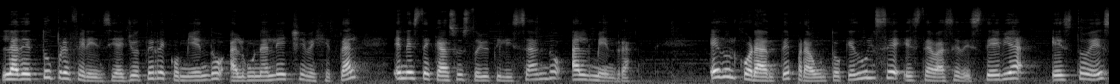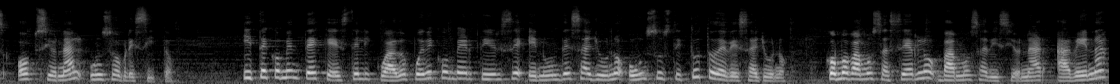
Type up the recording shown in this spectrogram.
la de tu preferencia. Yo te recomiendo alguna leche vegetal, en este caso estoy utilizando almendra. Edulcorante para un toque dulce, esta base de stevia, esto es opcional, un sobrecito. Y te comenté que este licuado puede convertirse en un desayuno o un sustituto de desayuno. ¿Cómo vamos a hacerlo? Vamos a adicionar avena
